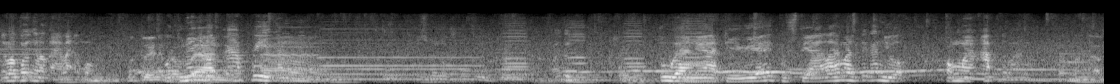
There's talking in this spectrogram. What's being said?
nyelot kue nyelot elek apa? Kudu enek perubahan. ya. apik. Terus ngono kuwi. Berarti Tuhane adewe ae Gusti Allah mesti kan yo pemaaf to kan. Maaf.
